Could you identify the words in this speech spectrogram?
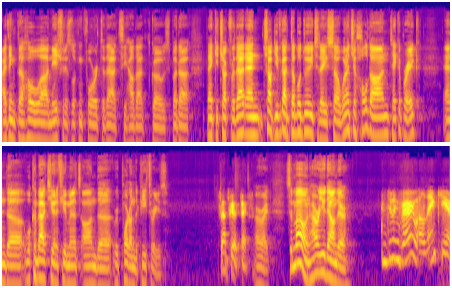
I think the whole uh, nation is looking forward to that, see how that goes. But uh, thank you, Chuck, for that. And Chuck, you've got double duty today, so why don't you hold on, take a break, and uh, we'll come back to you in a few minutes on the report on the P3s. Sounds good. Thanks. All right. Simone, how are you down there? I'm doing very well, thank you.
